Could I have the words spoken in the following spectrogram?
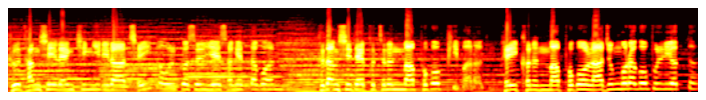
그 당시 랭킹 1위라 제의가 올 것을 예상했다고 한다. 그 당시 데프트는 마포고 피바라기, 베이커는 마포고 라중모라고 불리었다.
